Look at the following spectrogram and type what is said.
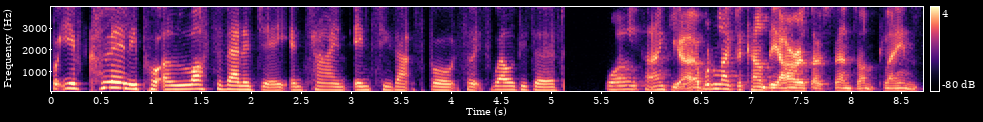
But you've clearly put a lot of energy and time into that sport, so it's well deserved. Well, thank you. I wouldn't like to count the hours I've spent on planes.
